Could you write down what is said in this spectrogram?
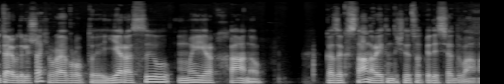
Віталій Будалішахів грає проти Єрасил Мейрханов. Казахстан, рейтинг 1952.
